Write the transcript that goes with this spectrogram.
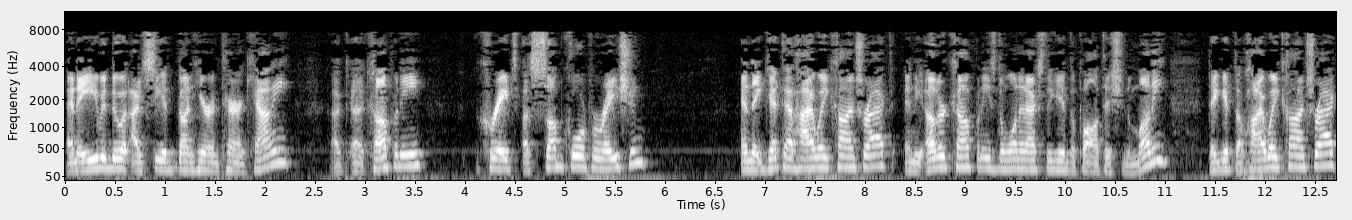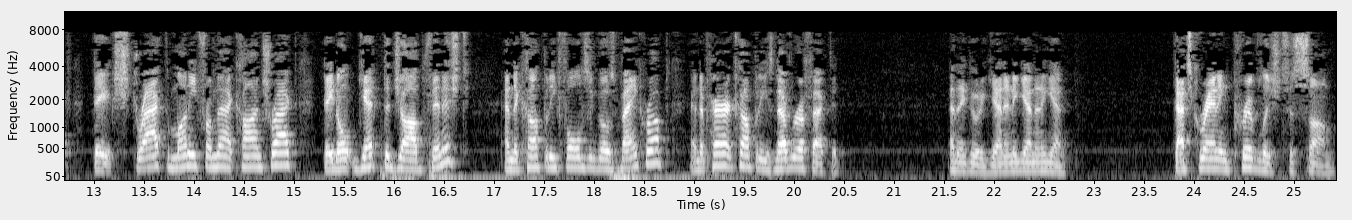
And they even do it, I see it done here in Tarrant County. A, a company creates a sub corporation and they get that highway contract, and the other company is the one that actually gave the politician the money. They get the highway contract, they extract money from that contract, they don't get the job finished, and the company folds and goes bankrupt, and the parent company is never affected. And they do it again and again and again. That's granting privilege to some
